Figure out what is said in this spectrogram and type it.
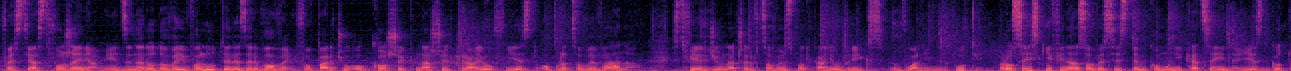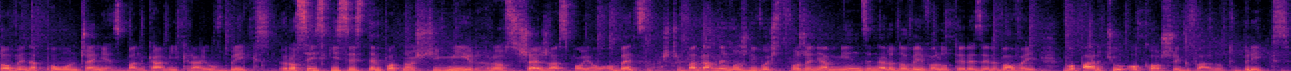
Kwestia stworzenia międzynarodowej waluty rezerwowej w oparciu o koszyk naszych krajów jest opracowywana, stwierdził na czerwcowym spotkaniu BRICS Władimir Putin. Rosyjski finansowy system komunikacyjny jest gotowy na połączenie z bankami krajów BRICS. Rosyjski system płatności MIR rozszerza swoją obecność. Badamy możliwość stworzenia międzynarodowej waluty rezerwowej w oparciu o koszyk walut BRICS,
